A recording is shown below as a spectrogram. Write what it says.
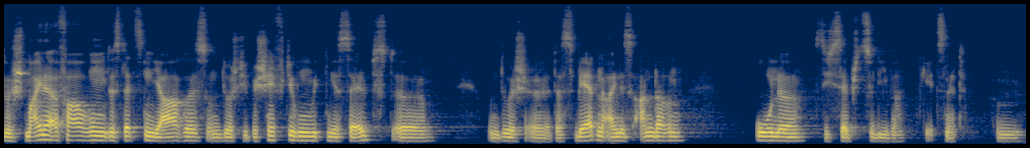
durch meine Erfahrungen des letzten Jahres und durch die Beschäftigung mit mir selbst äh, und durch äh, das Werden eines anderen, ohne sich selbst zu lieben, geht's nicht. Ähm,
